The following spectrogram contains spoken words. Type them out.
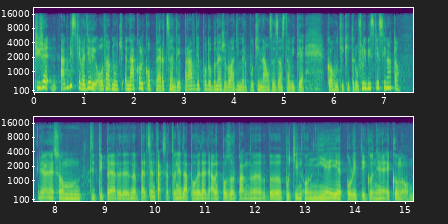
Čiže ak by ste vedeli odhadnúť, nakoľko percent je pravdepodobné, že Vladimír Putin naozaj zastaví tie kohutiky, trúfli by ste si na to? Ja nie som typer, v percentách sa to nedá povedať, ale pozor, pán e, Putin, on nie je politik, on nie je ekonóm.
